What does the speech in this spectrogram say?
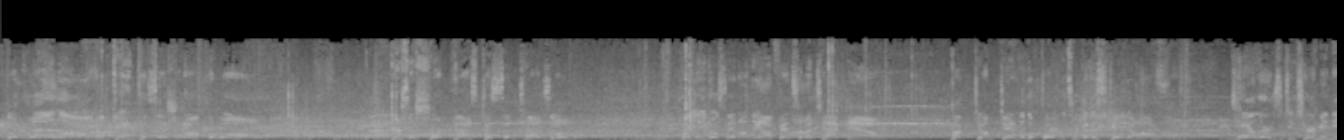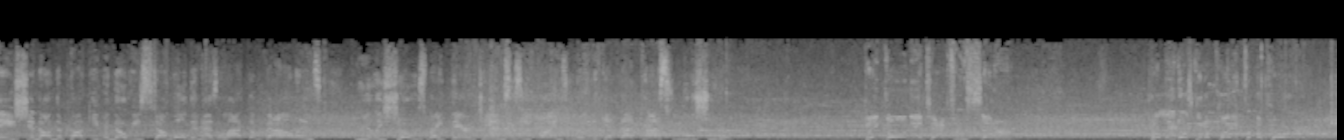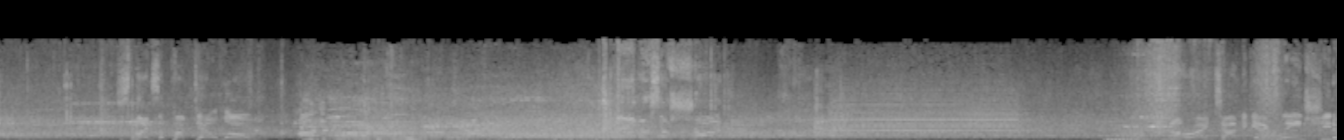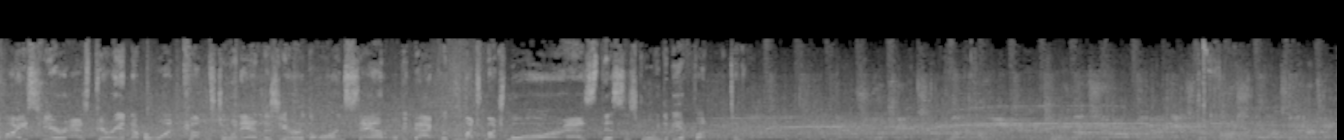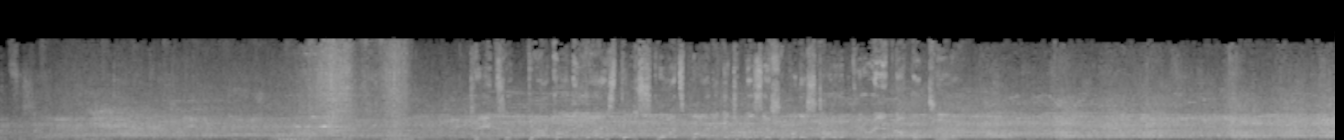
The Walleye have gained possession off the wall. Here's a short pass to Centazzo. Toledo's in on the offensive attack now. Puck dumped in and the forwards are going to skate off. Taylor's determination on the puck, even though he stumbled and has a lack of balance, really shows right there, James, as he finds a way to get that pass through to the shooter. They go on the attack through center. Toledo's going to play it from the corner. Slides the puck down low. Shot. All right, time to get a clean sheet of ice here as period number one comes to an end. As you heard the horn sound, we'll be back with much, much more as this is going to be a fun one tonight. Teams are back on the ice. Both squads gliding into position for the start of period number two.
